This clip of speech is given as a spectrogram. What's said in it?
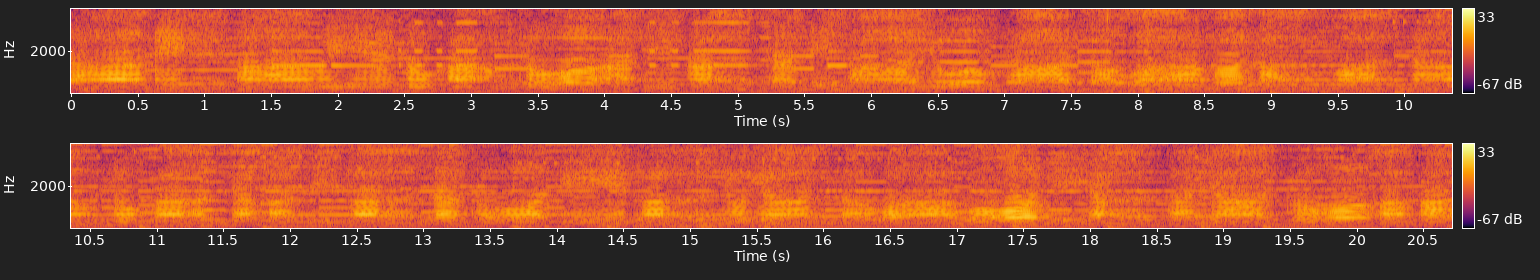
ตามิาวิสุขังโสอธิคัสติอายุราสวาพลังวันนาสุขันจะปฏิภาณโททีคัยุยัสสวาโหติยัปัญญาโทปปัส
